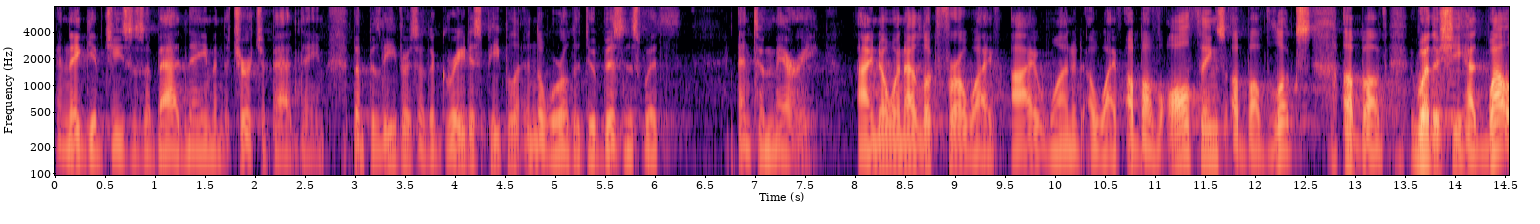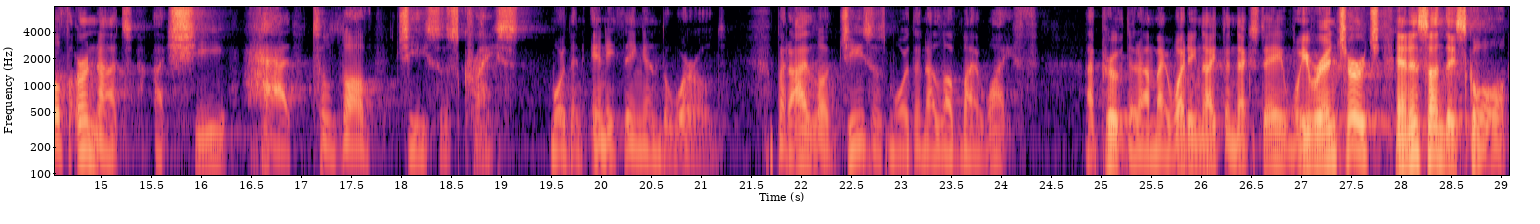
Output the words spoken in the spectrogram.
And they give Jesus a bad name and the church a bad name. But believers are the greatest people in the world to do business with and to marry. I know when I looked for a wife, I wanted a wife. Above all things, above looks, above whether she had wealth or not, uh, she had to love Jesus Christ more than anything in the world. But I love Jesus more than I love my wife. I proved it on my wedding night the next day. We were in church and in Sunday school.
